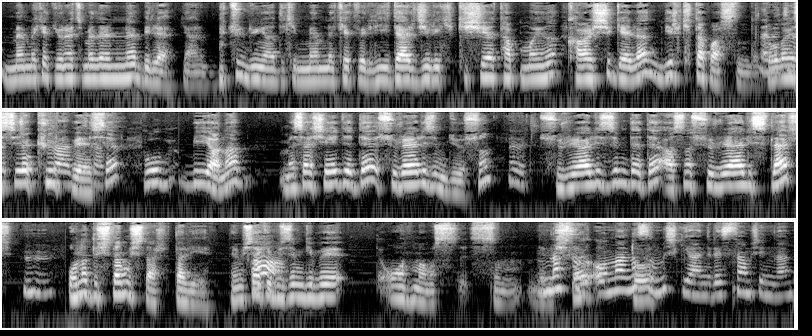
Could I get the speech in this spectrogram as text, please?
memleket yönetmelerine bile yani bütün dünyadaki memleket ve lidercilik kişiye tapmayı karşı gelen bir kitap aslında. Evet, Dolayısıyla evet, kült bir eser. Bu bir yana mesela şeyde de sürrealizm diyorsun. Evet. Sürrealizmde de aslında sürrealistler Hı hı. onu dışlamışlar Dali'yi. Demişler ki Aa. bizim gibi olmamışsın demişler. Nasıl? Onlar Doğru. nasılmış ki yani ressam şeyinden?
